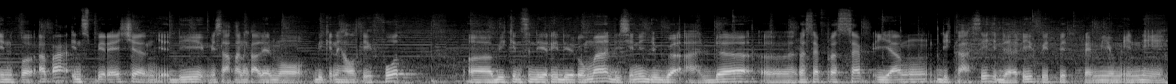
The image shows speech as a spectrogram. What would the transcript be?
info apa inspiration. Jadi misalkan kalian mau bikin healthy food, uh, bikin sendiri di rumah, di sini juga ada eh, resep-resep uh, yang dikasih dari Fitbit Premium ini.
